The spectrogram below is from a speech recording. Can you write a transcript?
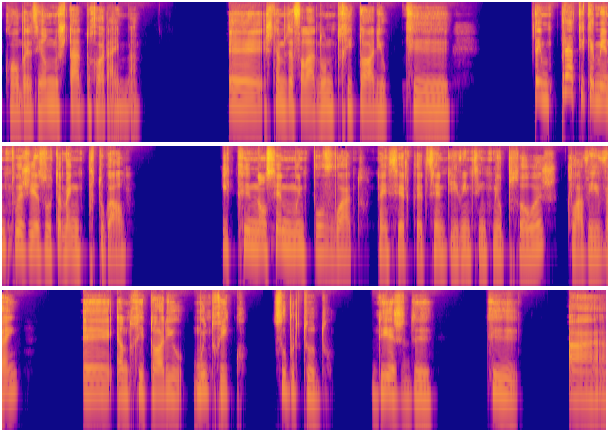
com o Brasil, no estado de Roraima. Uh, estamos a falar de um território que tem praticamente hoje o tamanho de Portugal, e que, não sendo muito povoado, tem cerca de 125 mil pessoas que lá vivem, eh, é um território muito rico, sobretudo desde que há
